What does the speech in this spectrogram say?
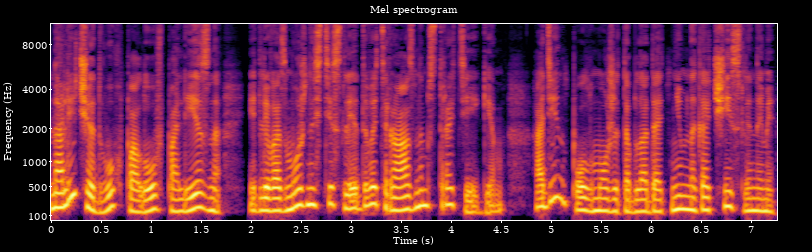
Наличие двух полов полезно и для возможности следовать разным стратегиям. Один пол может обладать немногочисленными,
